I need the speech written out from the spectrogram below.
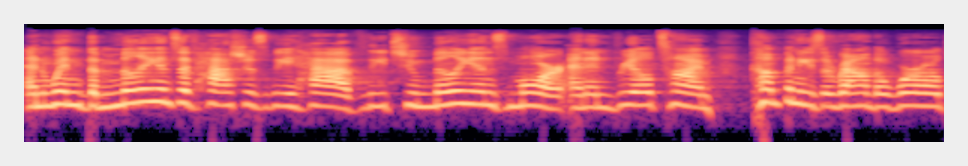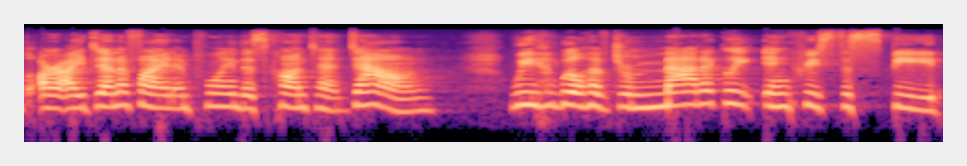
And when the millions of hashes we have lead to millions more, and in real time, companies around the world are identifying and pulling this content down, we will have dramatically increased the speed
